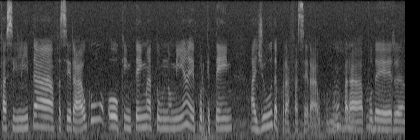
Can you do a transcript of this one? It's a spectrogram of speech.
facilita fazer algo ou quem tem autonomia é porque tem ajuda para fazer algo, não? Uhum, para poder uhum.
